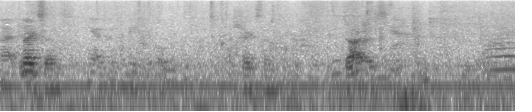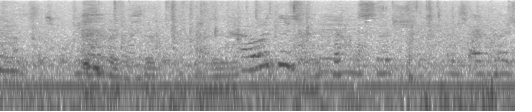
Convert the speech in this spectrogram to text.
Not just Makes sense. hands and feet. Makes sense. Be such a sacrifice?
